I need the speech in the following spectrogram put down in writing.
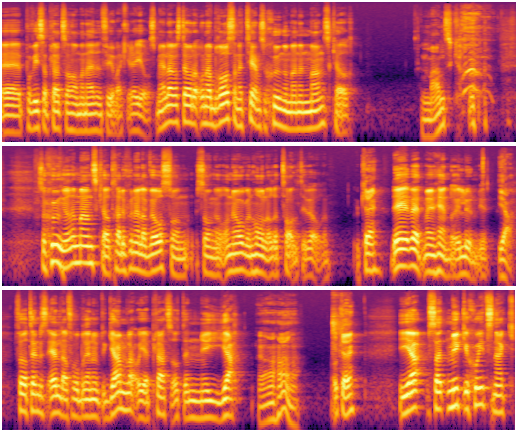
Eh, på vissa platser har man även fyrverkerier och smällare står det. Och när brasan är tänd så sjunger man en manskör. En manskap. Så sjunger en manskör traditionella vårsånger och någon håller ett tal till våren. Okej. Det vet man ju händer i Lund ju. Ja. Förr tändes eldar för att bränna upp det gamla och ge plats åt det nya. Jaha. Okej. Ja, så att mycket skitsnack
